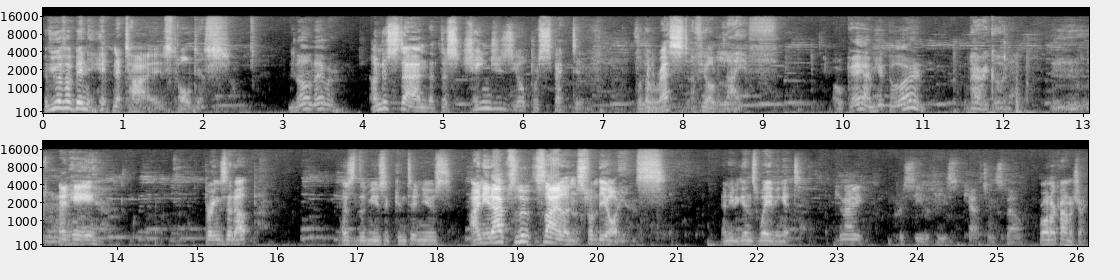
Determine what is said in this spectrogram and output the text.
Have you ever been hypnotized, Aldous?" No, never. Understand that this changes your perspective for the rest of your life. Okay, I'm here to learn. Very good. And he brings it up as the music continues. I need absolute silence from the audience. And he begins waving it. Can I perceive if he's casting a spell? Roll an arcana check.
